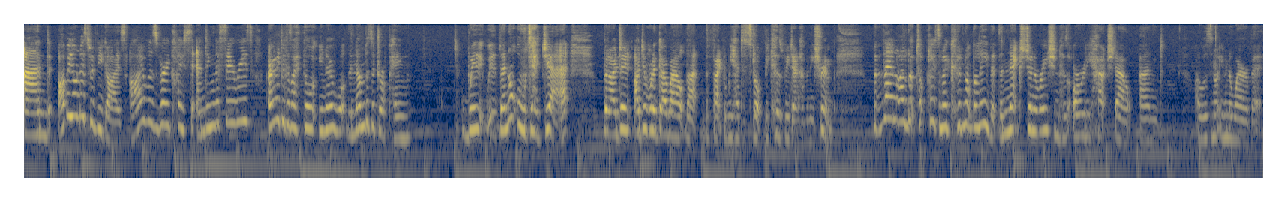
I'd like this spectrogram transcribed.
And I'll be honest with you guys, I was very close to ending this series only because I thought, you know what, the numbers are dropping. We, we, they're not all dead yet, but I don't I didn't want to go out that the fact that we had to stop because we don't have any shrimp. But then I looked up close and I could not believe it. The next generation has already hatched out and I was not even aware of it.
